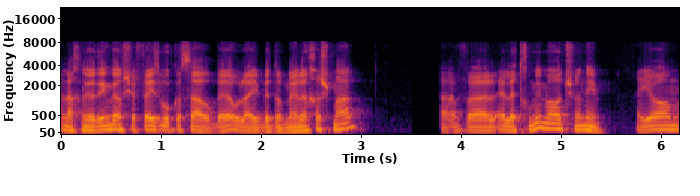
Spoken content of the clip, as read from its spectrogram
אנחנו יודעים גם שפייסבוק עושה הרבה, אולי בדומה לחשמל, אבל אלה תחומים מאוד שונים. היום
